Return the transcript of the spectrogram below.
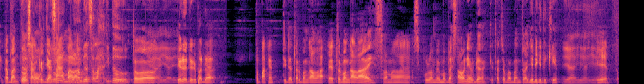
kita bantu saling Oh, kerjasama lu, lu lah. ngambil celah itu. Betul. Iya, iya, iya. Yaudah daripada tempatnya tidak terbengkalai eh terbengkalai selama 10 sampai 15 tahun ya udah kita coba bantu aja dikit-dikit. Iya, iya, iya. Gitu.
